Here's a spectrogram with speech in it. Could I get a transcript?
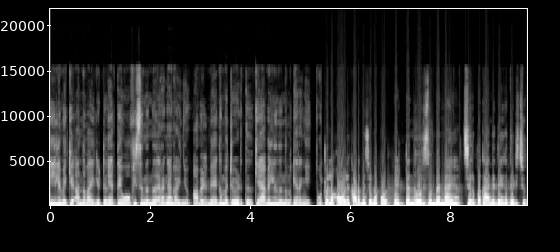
നീലിമയ്ക്ക് അന്ന് വൈകിട്ട് നേരത്തെ ഓഫീസിൽ നിന്ന് ഇറങ്ങാൻ കഴിഞ്ഞു. അവൾ വേഗം മറ്റും എടുത്ത് ക്യാബിൽ നിന്നും ഇറങ്ങി. ഇപ്പോഴുള്ള ഹോളിൽ കടന്നു ചെന്നപ്പോൾ പെട്ടെന്ന് ഒരു സുന്ദരനായ ചെറുപ്പക്കാരന്റെ ദേഹത്തിടിച്ചു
